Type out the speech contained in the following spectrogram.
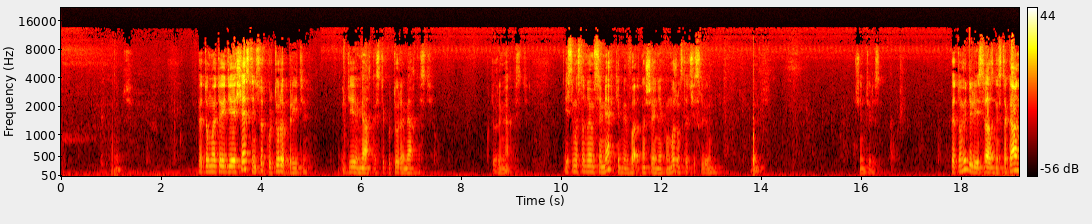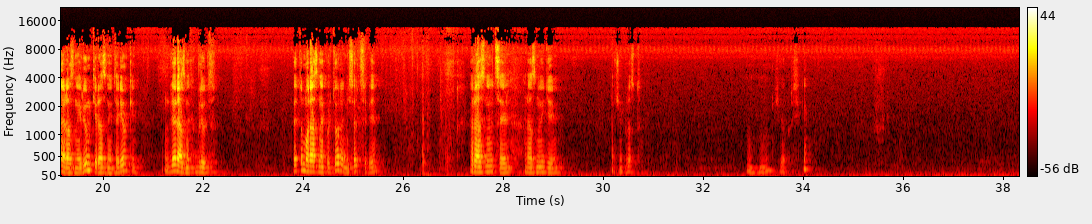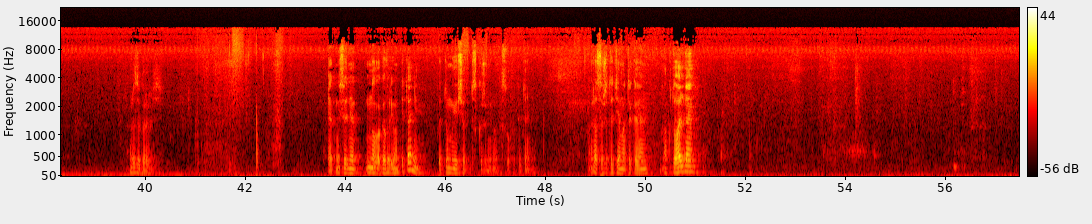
Поэтому эта идея счастья несёт культура прити идея мягкости, культура мягкости. Культура мягкости. Если мы становимся мягкими в отношениях, мы можем стать счастливыми. Очень интересно. Поэтому видели, есть разные стаканы, разные рюмки, разные тарелки для разных блюд. Поэтому разная культура несёт в себе разную цель, разную идею. Очень просто. Угу, ещё? Разобрались. Так, мы сегодня много говорим о питании, поэтому я тут скажу немного слов о питании. Раз уж эта тема такая актуальная.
